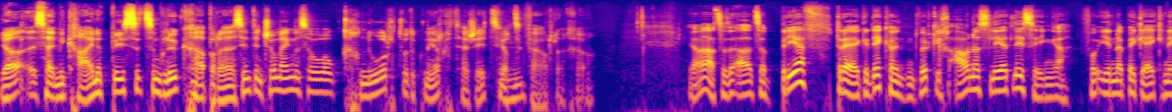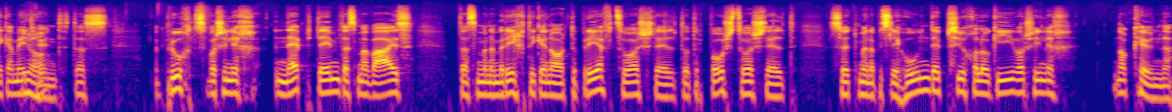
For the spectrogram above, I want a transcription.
Ja, es hat mich keiner gebissen zum Glück, aber es sind dann schon manchmal so knurrt, wo du gemerkt hast, jetzt wird es mhm. gefährlich. Ja. Ja, also, also Briefträger, die könnten wirklich auch ein Lied singen von ihren Begegnungen mit ja. Hunden. Das braucht es wahrscheinlich neben dem, dass man weiß, dass man am richtigen Ort einen Brief zustellt oder Post zustellt, sollte man ein bisschen Hundepsychologie wahrscheinlich noch können.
